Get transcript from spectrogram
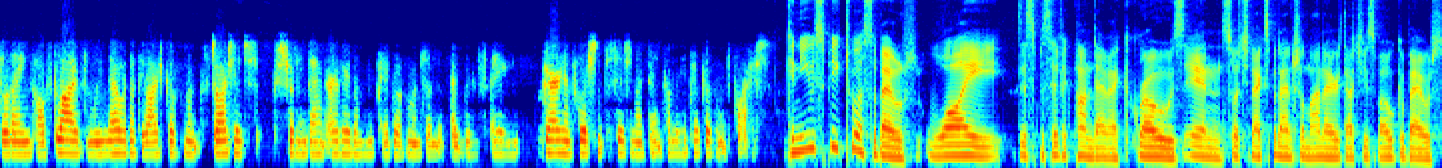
delaying cost lives, and we know that the Irish government started shutting down earlier than the UK government, and it was a very unfortunate decision, I think, on the UK government's part. Can you speak to us about why this specific pandemic grows in such an exponential manner that you spoke about?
